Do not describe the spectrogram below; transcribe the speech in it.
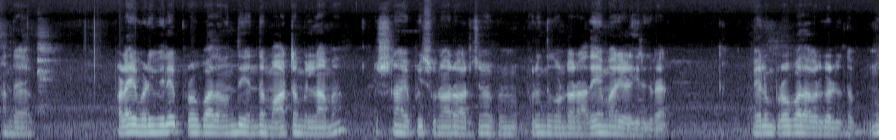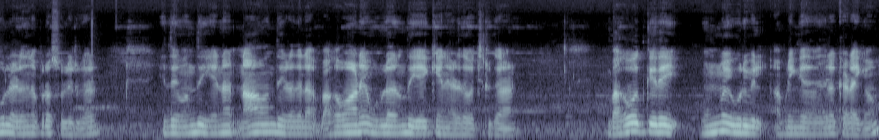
அந்த பழைய வடிவிலே பிரபாதம் வந்து எந்த மாற்றம் இல்லாமல் கிருஷ்ணா எப்படி சொன்னாரோ அர்ஜுனர் புரிந்து- புரிந்து கொண்டாரோ அதே மாதிரி எழுதியிருக்கிறார். மேலும் பிரபாத் அவர்கள் இந்த நூல் எழுதின சொல்லியிருக்கார் இது வந்து ஏன்னா நான் வந்து எழுதலை. பகவானே உள்ளே இருந்து இயக்கி என்னை எழுத வச்சுருக்கிறான். பகவத்கீதை உண்மை உருவில் அப்படிங்கிற இதில் கிடைக்கும்.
